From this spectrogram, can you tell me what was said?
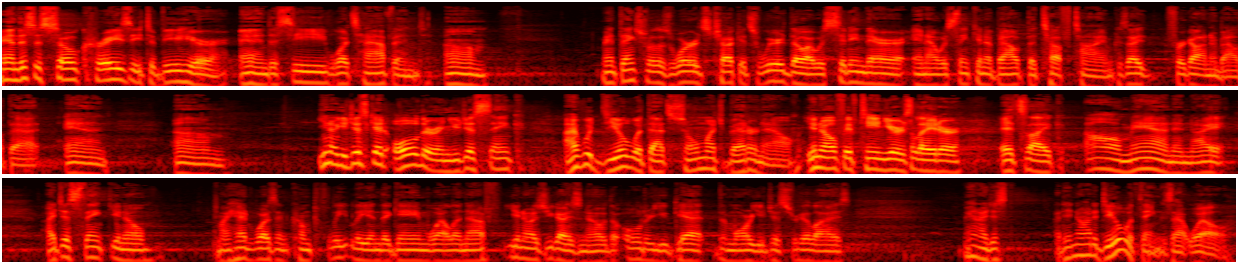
Man, this is so crazy to be here and to see what's happened. Um, man, thanks for those words, Chuck. It's weird, though. I was sitting there and I was thinking about the tough time because I'd forgotten about that. And, um, you know, you just get older and you just think, I would deal with that so much better now. You know, 15 years later, it's like, oh man. And I, I just think, you know, my head wasn't completely in the game well enough. You know, as you guys know, the older you get, the more you just realize, man, I just, I didn't know how to deal with things that well.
